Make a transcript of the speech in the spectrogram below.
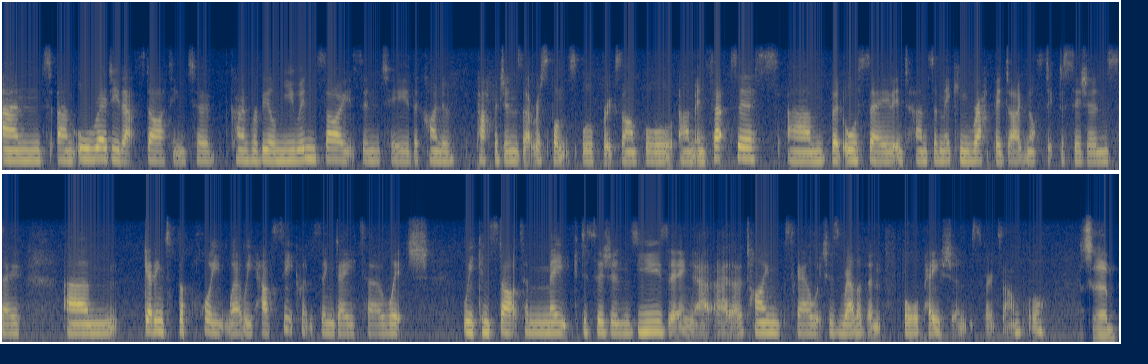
And um, already that's starting to kind of reveal new insights into the kind of pathogens that are responsible, for example, um, in sepsis, um, but also in terms of making rapid diagnostic decisions. So, um, getting to the point where we have sequencing data which we can start to make decisions using a time scale which is relevant for patients, for example. Um,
